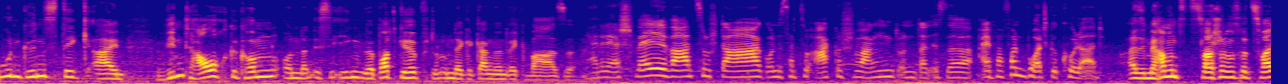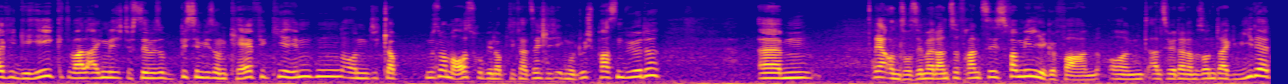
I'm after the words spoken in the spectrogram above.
ungünstig ein Windhauch gekommen und dann ist sie irgendwie über Bord gehüpft und untergegangen und weg war sie. Ja, der Schwell war zu stark und es hat zu arg geschwankt und dann ist er einfach von Bord gekullert. Also wir haben uns zwar schon unsere Zweifel gehegt, weil eigentlich sind wir so ein bisschen wie so ein Käfig hier hinten und ich glaube, müssen wir mal ausprobieren, ob die tatsächlich irgendwo durchpassen würde. Ähm, ja, und so sind wir dann zu Franzis Familie gefahren. Und als wir dann am Sonntag wieder,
